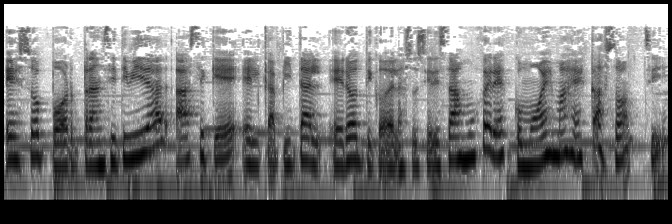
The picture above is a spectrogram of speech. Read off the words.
eso por transitividad hace que el capital erótico de las socializadas mujeres, como es más escaso, ¿sí?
